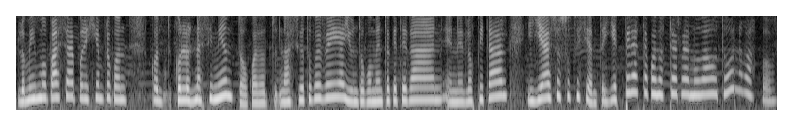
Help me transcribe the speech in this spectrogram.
Lo mismo pasa, por ejemplo, con, con, los nacimientos. Cuando nació tu bebé hay un documento que te dan en el hospital y ya eso es suficiente. Y espera hasta cuando esté reanudado todo nomás,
